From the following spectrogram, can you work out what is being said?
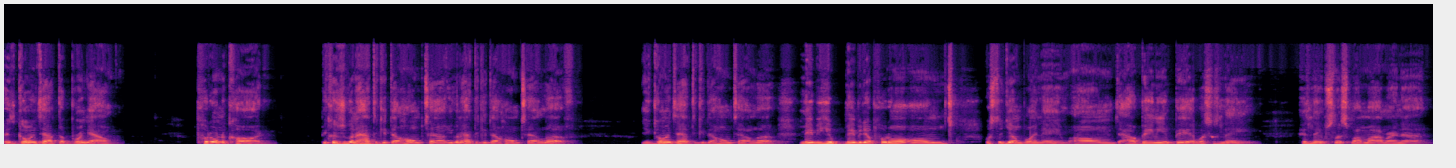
is going to have to bring out, put on the card, because you're going to have to get that hometown. You're going to have to get that hometown love. You're going to have to get that hometown love. Maybe he, maybe they'll put on um, what's the young boy name? Um, the Albanian bear. What's his name? His name slips my mind right now.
